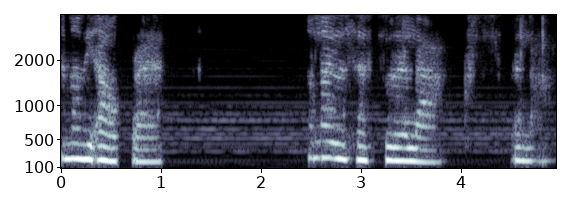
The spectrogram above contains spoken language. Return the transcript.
and on the out breath, allow yourself to relax, relax.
